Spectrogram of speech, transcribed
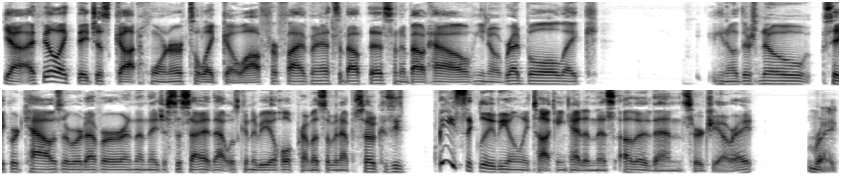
Yeah, I feel like they just got Horner to like go off for five minutes about this and about how, you know, Red Bull, like, you know, there's no sacred cows or whatever. And then they just decided that was going to be a whole premise of an episode because he's basically the only talking head in this other than Sergio, right? Right.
